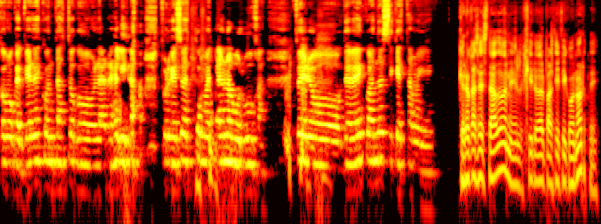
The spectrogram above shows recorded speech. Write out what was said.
como que pierdes contacto con la realidad, porque eso es como estar en una burbuja. Pero de vez en cuando sí que está muy bien. Creo que has estado en el Giro del Pacífico Norte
